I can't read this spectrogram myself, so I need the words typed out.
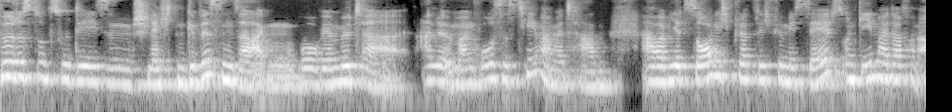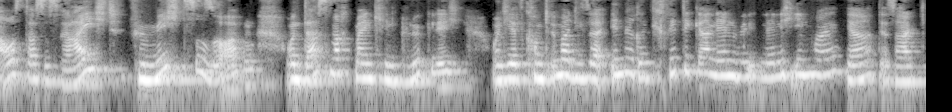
würdest du zu diesem schlechten Gewissen sagen, wo wir Mütter alle immer ein großes Thema mit haben? Aber jetzt sorge ich plötzlich für mich selbst und gehe mal davon aus, dass es reicht, für mich zu sorgen und das macht mein Kind glücklich. Und jetzt kommt immer dieser innere Kritiker, nenne, ich ihn mal, ja, der sagt,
